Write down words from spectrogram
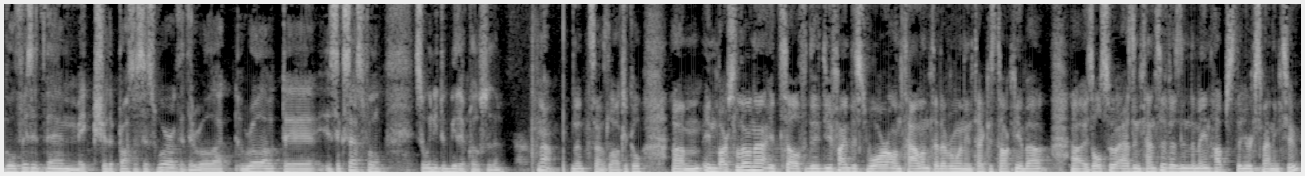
go visit them, make sure the processes work, that the rollout rollout uh, is successful. So we need to be there close to them. No, that sounds logical. Um, in Barcelona itself, do, you find this war on talent that everyone in tech is talking about uh, is also as intensive as in the main hubs that you're expanding to?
